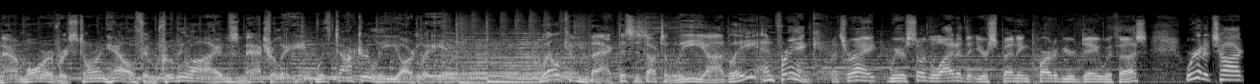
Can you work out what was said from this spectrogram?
Now, more of Restoring Health, Improving Lives Naturally with Dr. Lee Yardley. Welcome back. This is Dr. Lee Yardley and Frank. That's right. We're so delighted that you're spending part of your day with us. We're going to talk,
